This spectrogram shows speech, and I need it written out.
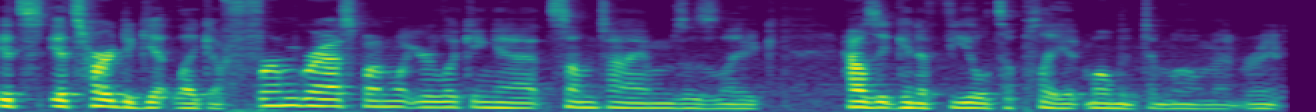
it's it's hard to get like a firm grasp on what you're looking at. Sometimes is like how's it gonna feel to play it moment to moment, right?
